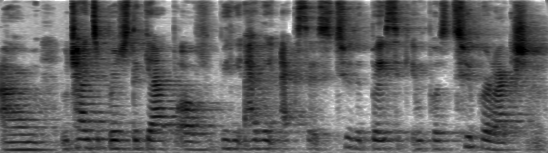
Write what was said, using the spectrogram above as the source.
um, we're trying to bridge the gap of being, having access to the basic inputs to production.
